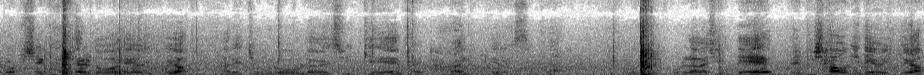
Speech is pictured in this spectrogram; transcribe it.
유럽식 한달 도어 되어 있고요. 아래쪽으로 올라갈 수 있게 발판 되어 있습니다. 그리고 올라가실 때 외부 샤워기 되어 있고요.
